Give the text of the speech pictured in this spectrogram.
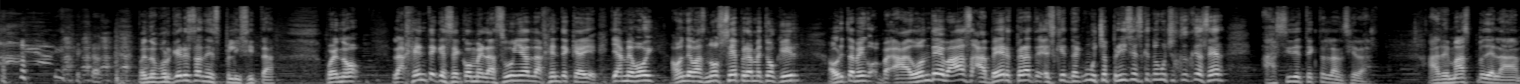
Bueno, ¿por qué eres tan explícita? Bueno, la gente que se come las uñas, la gente que ya me voy, ¿a dónde vas? No sé, pero ya me tengo que ir. Ahorita vengo. ¿A dónde vas? A ver, espérate, es que tengo mucha prisa, es que tengo muchas cosas que hacer. Así detectas la ansiedad. Además de la,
